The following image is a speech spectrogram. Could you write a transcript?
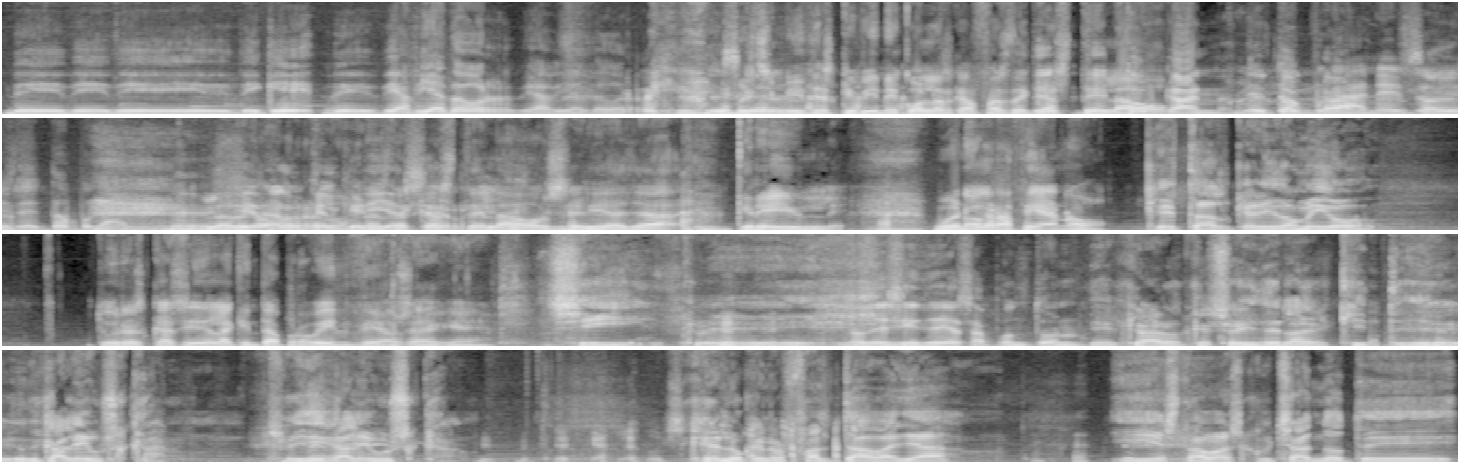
¿De, de, de, qué? De, aviador, de aviador. Hombre, si me dices que viene con las gafas de Castelao. De Top Gun. De, Top, Gun, eso es, de Top Gun. Las gafas que él quería de Castelao sería ya increíble. Bueno, Graciano. ¿Qué tal, querido amigo? Tú eres casi de la quinta provincia, o sea que. Sí. no des ideas a Pontón. Eh, claro que soy de la quinta. De Galeusca. Soy de Galeusca. que es lo que nos faltaba ya. Y estaba escuchándote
